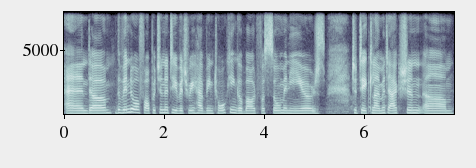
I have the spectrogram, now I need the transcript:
And um, the window of opportunity, which we have been talking about for so many years to take climate action, um,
